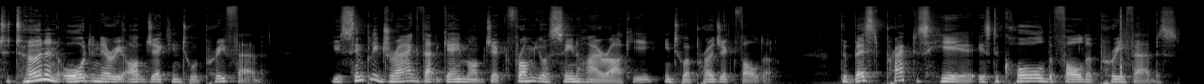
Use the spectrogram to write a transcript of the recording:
To turn an ordinary object into a prefab, you simply drag that game object from your scene hierarchy into a project folder. The best practice here is to call the folder prefabs.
